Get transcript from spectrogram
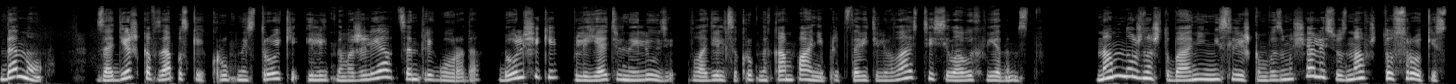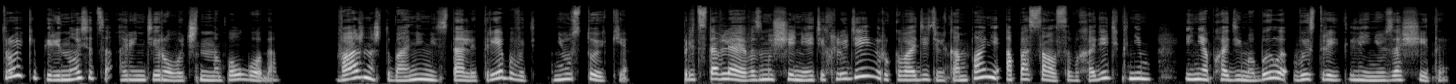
Дано Задержка в запуске крупной стройки элитного жилья в центре города. Дольщики – влиятельные люди, владельцы крупных компаний, представители власти, силовых ведомств. Нам нужно, чтобы они не слишком возмущались, узнав, что сроки стройки переносятся ориентировочно на полгода. Важно, чтобы они не стали требовать неустойки. Представляя возмущение этих людей, руководитель компании опасался выходить к ним, и необходимо было выстроить линию защиты.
